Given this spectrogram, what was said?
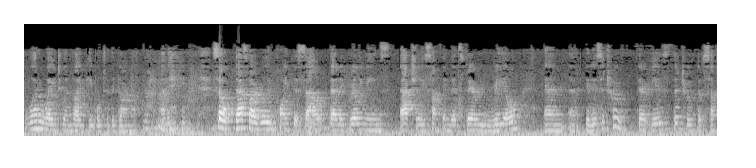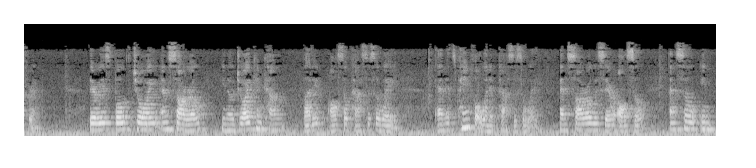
what a way to invite people to the Dharma. I mean, so that's why I really point this out that it really means actually something that's very real and uh, it is a truth. There is the truth of suffering. There is both joy and sorrow. You know, joy can come, but it also passes away. And it's painful when it passes away. And sorrow is there also. And so in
